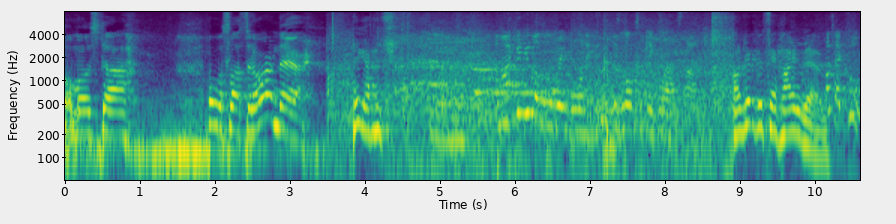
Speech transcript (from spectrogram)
Almost, uh, almost lost an arm there. Hey guys, I might give you a little wee warning. There's lots of people outside. I'm gonna go say hi to them. Okay, cool.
